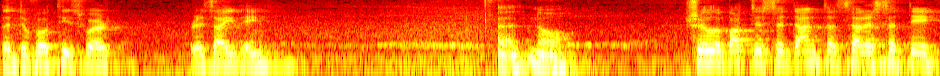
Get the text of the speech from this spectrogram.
the devotees were residing. Uh, no, Srila Bhaktisiddhanta Saraswati,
